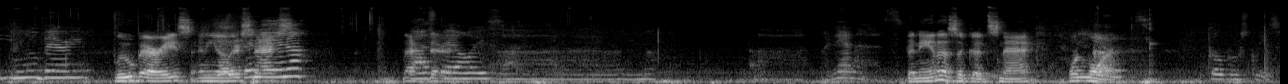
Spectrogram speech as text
Blueberry. Blueberries. Any other snacks Back there? Raspberries. Um, uh, bananas. Banana's a good snack. One more. Go go squeeze.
